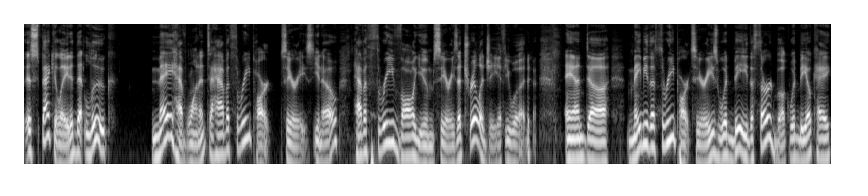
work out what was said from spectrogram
is speculated that Luke may have wanted to have a three part series, you know, have a three volume series, a trilogy, if you would. And uh, maybe the three part series would be the third book would be okay,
